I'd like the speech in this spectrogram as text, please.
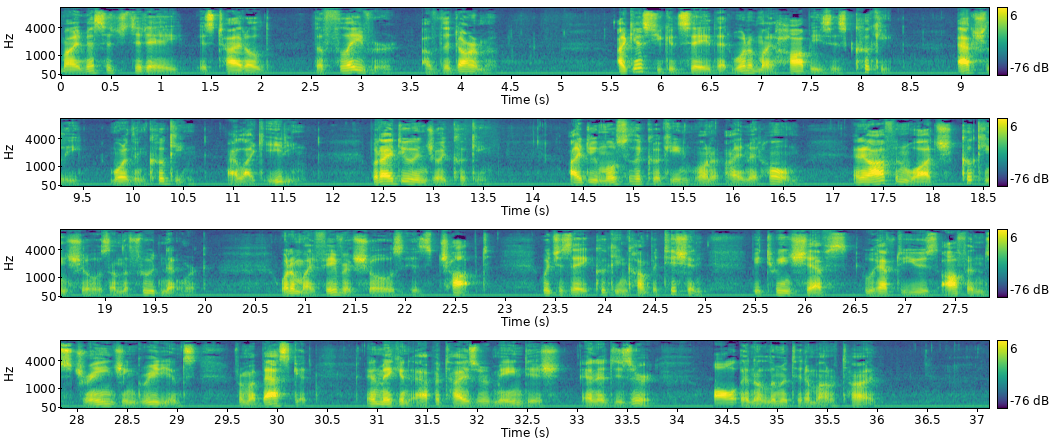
My message today is titled The Flavor of the Dharma. I guess you could say that one of my hobbies is cooking. Actually, more than cooking, I like eating. But I do enjoy cooking. I do most of the cooking when I'm at home, and I often watch cooking shows on the Food Network. One of my favorite shows is Chopped, which is a cooking competition between chefs who have to use often strange ingredients from a basket and make an appetizer, main dish, and a dessert, all in a limited amount of time.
